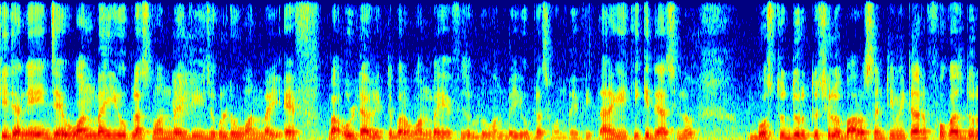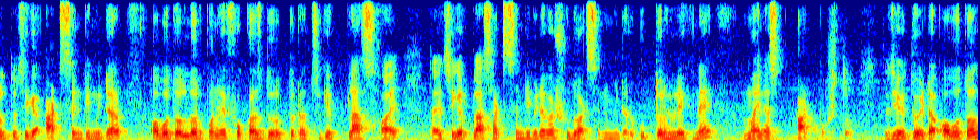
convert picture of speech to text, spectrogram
কি জানি যে one by u plus one by v is equal to one by f বা উল্টাও লিখতে পারো one by f is equal to one by u plus one by v তার আগে কী কী দেওয়া ছিল? বস্তুর দূরত্ব ছিল বারো সেন্টিমিটার ফোকাস দূরত্ব হচ্ছে আট সেন্টিমিটার অবতল দর্পণে ফোকাস দূরত্বটা হচ্ছে প্লাস হয়, তাই হচ্ছে প্লাস আট সেন্টিমিটার বা শুধু আট সেন্টিমিটার উত্তর হলে এখানে মাইনাস আট বসতো তো যেহেতু এটা অবতল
